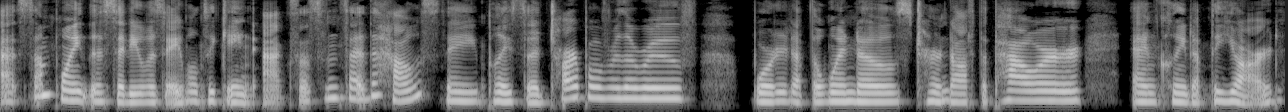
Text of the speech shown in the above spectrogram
At some point, the city was able to gain access inside the house. They placed a tarp over the roof, boarded up the windows, turned off the power, and cleaned up the yard.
